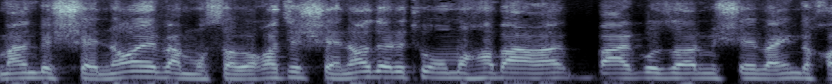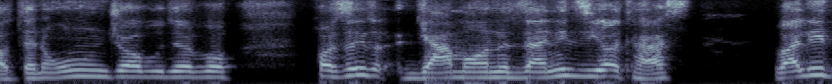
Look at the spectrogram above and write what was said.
من به شنا و مسابقات شنا داره تو اوماها برگزار میشه و این به خاطر اون اونجا بوده و خلاصه گمان زنی زیاد هست ولی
